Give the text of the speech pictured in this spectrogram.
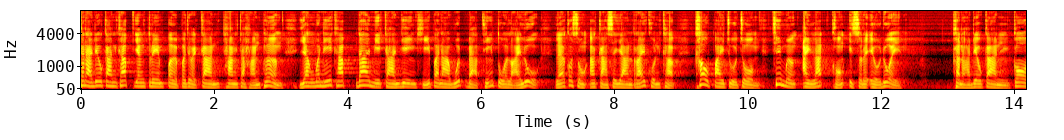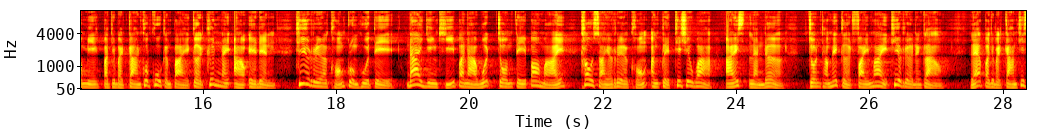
ขณะเดียวกันครับยังเตรียมเปิดปฏิบัติการทางทหารเพิ่ม อย่างวันนี้ครับได้มีการยิงขีปนาวุธแบบทิ้งตัวหลายลูก แล้วก็ส่งอากาศยานไร้คนขับ เข้าไปจู่โจมที่เมืองไอลัดของอิสราเอลด้วย ขณะเดียวกันก็มีปฏิบัติการควบคู่กันไป เกิดขึ้นในอ่าวเอเดน ที่เรือของกลุ่มฮูตี ได้ยิงขีปนาวุธโจมตีเป้าหมาย เข้าใส่เรือของอังกฤษที่ชื่อว่าไอซ์แลนเดอร์จนทำให้เกิดไฟไหม้ที่เรือดังกล่าว และปฏิบัติการที่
